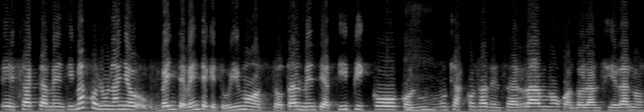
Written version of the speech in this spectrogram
Exactamente, y más con un año 2020 que tuvimos totalmente atípico, con muchas cosas de encerrarnos, cuando la ansiedad nos,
